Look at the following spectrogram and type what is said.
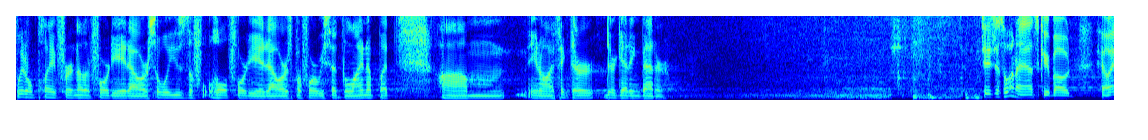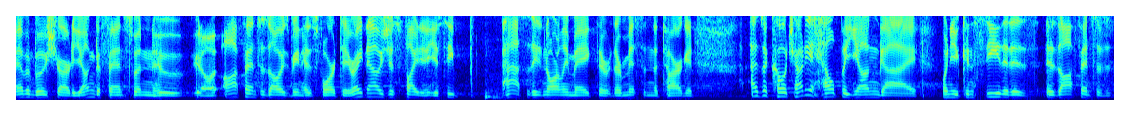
We don't play for another 48 hours, so we'll use the f- whole 48 hours before we set the lineup. But um, you know, I think they're they're getting better. Just want to ask you about, you know, Evan Bouchard, a young defenseman who, you know, offense has always been his forte. Right now, he's just fighting it. You see passes he'd normally make, they're, they're missing the target. As a coach, how do you help a young guy when you can see that his, his offensive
